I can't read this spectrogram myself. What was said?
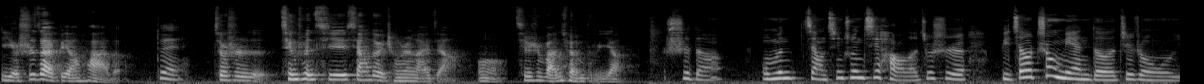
也是在变化的。对，就是青春期相对成人来讲，嗯，其实完全不一样。是的。我们讲青春期好了，就是比较正面的这种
